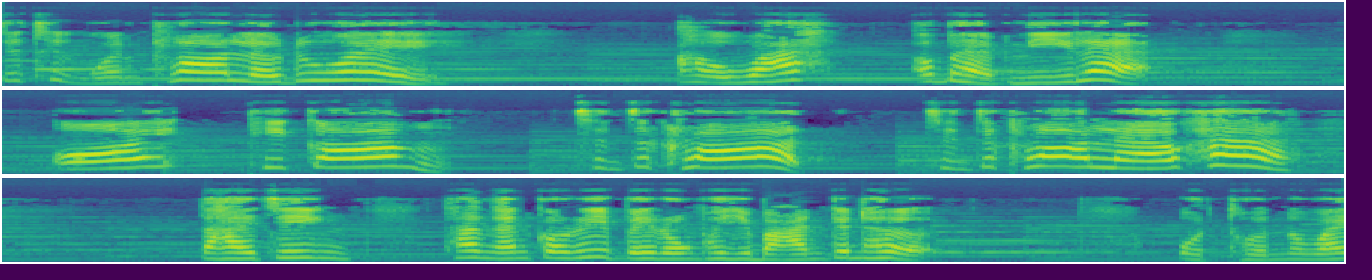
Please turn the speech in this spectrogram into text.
จะถึงวันคลอดแล้วด้วย เอาวะ เอาแบบนี้แหละ โอ๊ย พี่ก้อง ฉันจะคลอด ฉันจะคลอดแล้วค่ะ ตายจริง ถ้างั้นก็รีบไปโรงพยาบาลกันเถอะ อดทนเอาไว้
